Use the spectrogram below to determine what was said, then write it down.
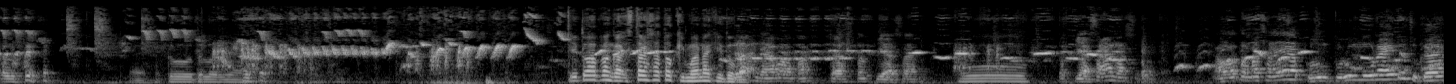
Telurnya. Itu telurnya. Itu apa enggak stres atau gimana gitu Enggak, Pak? enggak apa-apa. Sudah terbiasa. Oh. kebiasaan mas kalau tempat saya burung-burung murah itu juga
